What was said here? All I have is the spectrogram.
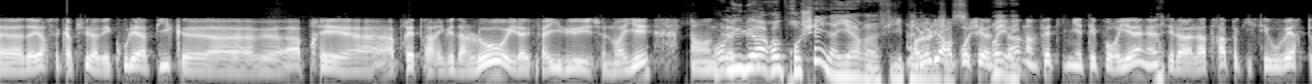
Euh, D'ailleurs, sa capsule avait coulé à pic euh, après euh, après être arrivé dans l'eau. Il avait failli lui se noyer. Donc, on lui, lui a reproché d'ailleurs, Philippe. On le lui a reproché un oui, temps. Oui. En fait, il n'y était pour rien. Hein. Oui. C'est la, la, trappe qui s'est ouverte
